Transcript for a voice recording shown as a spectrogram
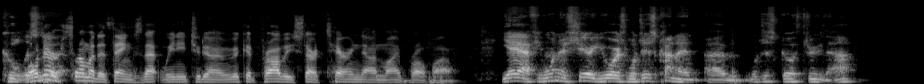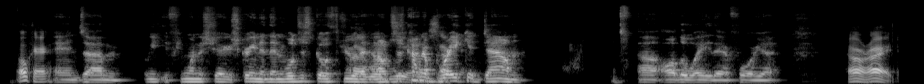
Cool. What are some of the things that we need to do? I mean, we could probably start tearing down my profile. Yeah, if you want to share yours, we'll just kind of um, we'll just go through that. Okay. And um, we, if you want to share your screen, and then we'll just go through it, and I'll just kind of break it down uh, all the way there for you. All right.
